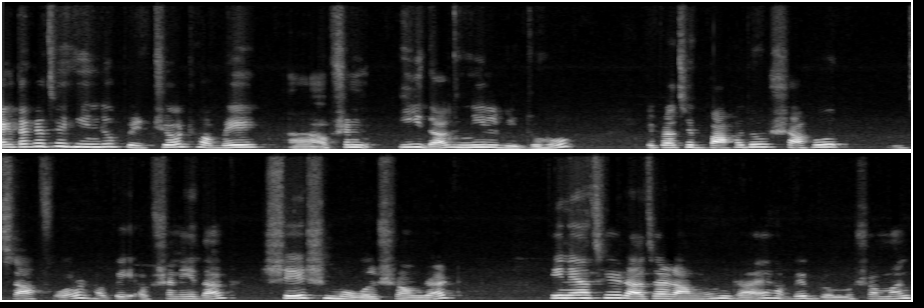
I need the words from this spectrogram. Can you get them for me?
এক দাগ আছে হিন্দু প্রিচট হবে অপশন ই দাগ, নীল বিদ্রোহ। এরপর আছে বাহাদুর শাহ জাফর, হবে অপশন এ দাগ, শেষ মোগল সম্রাট। তিনে আছে রাজা রামমোহন রায়, হবে ব্রহ্ম সমাজ।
